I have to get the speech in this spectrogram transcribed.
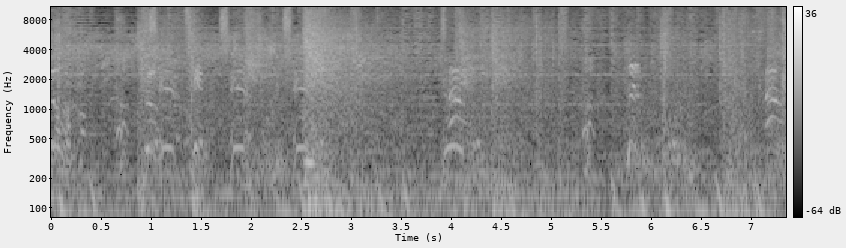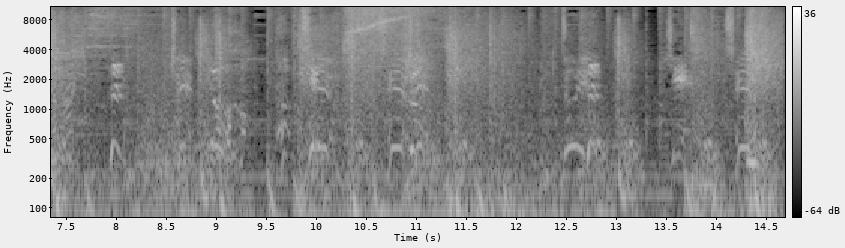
呦呦切切切切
